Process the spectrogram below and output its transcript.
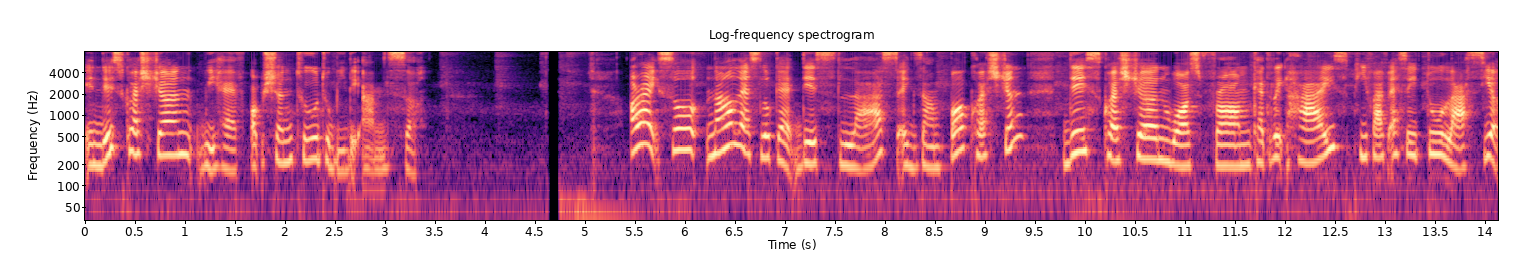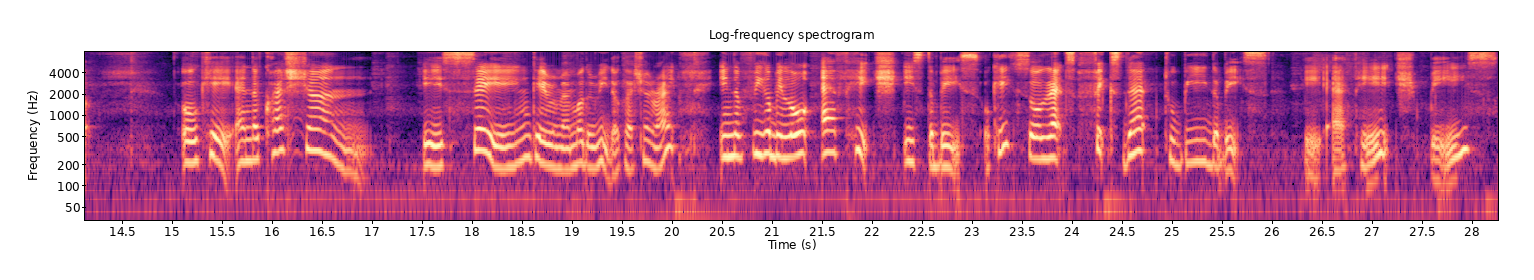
in this question, we have option 2 to be the answer. Alright, so now let's look at this last example question. This question was from Catholic High's P5SA2 last year. Okay, and the question is saying, okay, remember to read the question, right? In the figure below, FH is the base. Okay, so let's fix that to be the base. A FH base.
